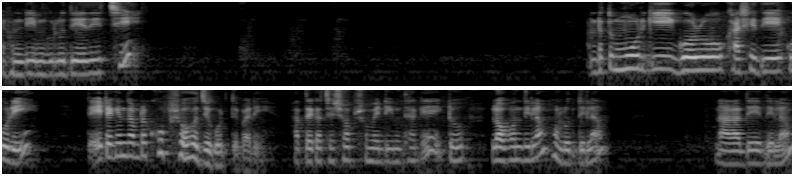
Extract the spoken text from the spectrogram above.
এখন ডিমগুলো দিয়ে দিচ্ছি। আমরা তো মুরগি, গরু, খাসি দিয়ে করি, তো এটা কিন্তু আমরা খুব সহজে করতে পারি। হাতের কাছে সব সময় ডিম থাকে, একটু লবণ দিলাম, হলুদ দিলাম, নাড়া দিয়ে দিলাম।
